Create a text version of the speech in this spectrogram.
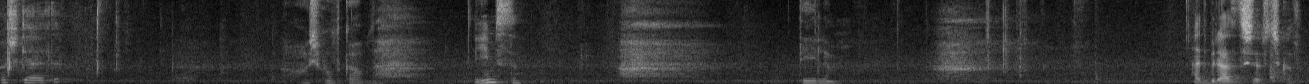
Hoş geldin. Hoş bulduk abla. İyi misin? Değilim. Hadi biraz dışarı çıkalım.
